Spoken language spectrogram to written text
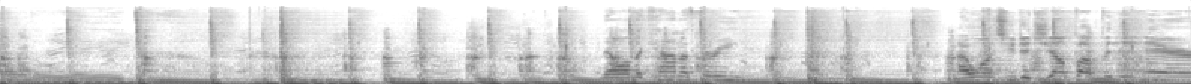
All the way down. Now on the count of three, you to jump up in the air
